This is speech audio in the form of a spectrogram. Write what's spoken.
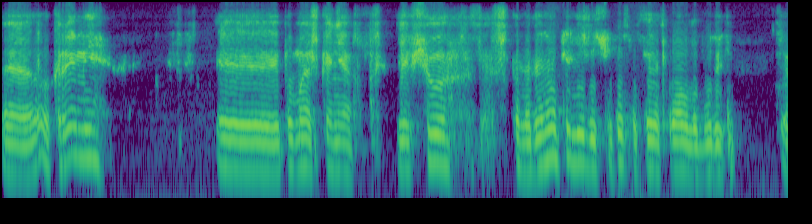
е, окремі е, помешкання. Якщо там одинокі люди, чи то це, як правило, будуть. Е,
